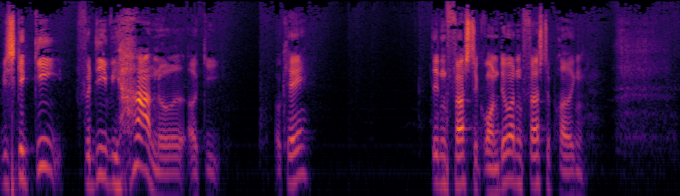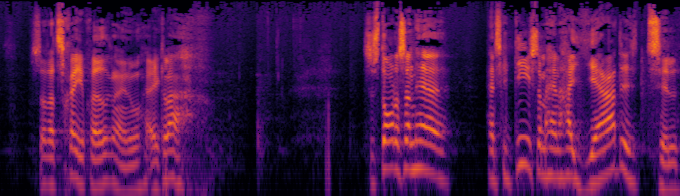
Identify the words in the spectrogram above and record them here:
Vi skal give, fordi vi har noget at give. Okay? Det er den første grund. Det var den første prædiken. Så er der tre prædikener endnu. Er I klar? Så står der sådan her, han skal give, som han har hjerte til.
